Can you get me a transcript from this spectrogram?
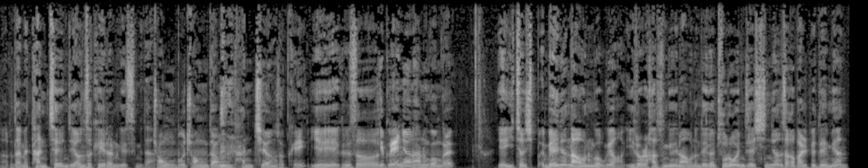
어, 그다음에 단체 이제 연석회의라는 게 있습니다. 정부 정당 단체 연석회의 예, 예. 그래서 이게 그- 매년 하는 건가요? 예, 2010 매년 나오는 거고요. 1월 하순경에 나오는데 이건 주로 이제 신년사가 발표되면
